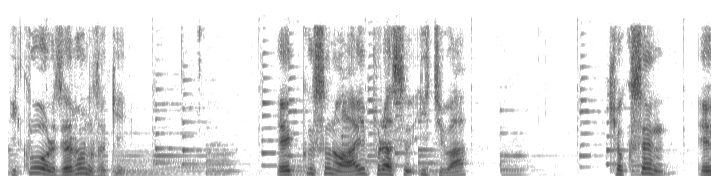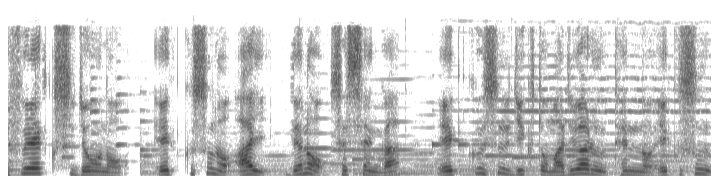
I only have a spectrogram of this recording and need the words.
イコール0の時 x の i プラス1は曲線 fx 上の x の i での接線が x 軸と交わる点の x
